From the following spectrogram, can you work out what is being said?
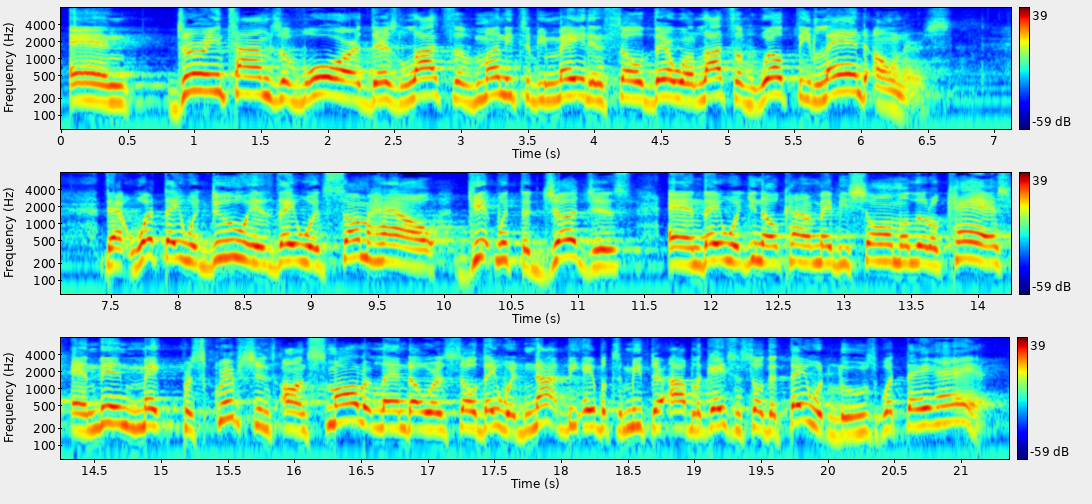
And during times of war, there's lots of money to be made, and so there were lots of wealthy landowners. That what they would do is they would somehow get with the judges and they would, you know, kind of maybe show them a little cash and then make prescriptions on smaller landowners so they would not be able to meet their obligations so that they would lose what they had.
